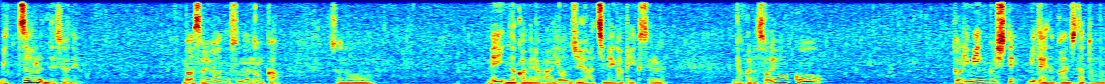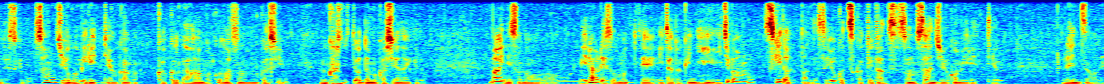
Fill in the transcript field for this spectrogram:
3つあるんですよね。まあそれはそのなんか、その、メインのカメラが48メガピクセル。だからそれをこう、トリミングしてみたいな感じだと思うんですけど、35ミリっていう画角が僕がその昔、昔ってことは昔じゃないけど、前にそのミラーレスを持っていた時に一番好きだったんですよ。よく使ってたんです。その 35mm っていうレンズをね。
